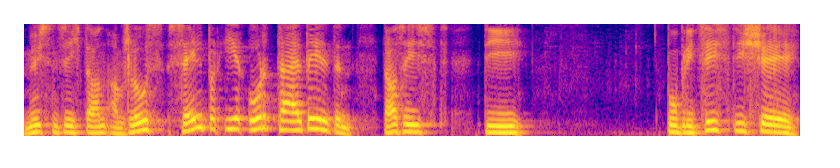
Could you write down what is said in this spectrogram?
müssen sich dann am Schluss selber Ihr Urteil bilden. Das ist die publizistische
